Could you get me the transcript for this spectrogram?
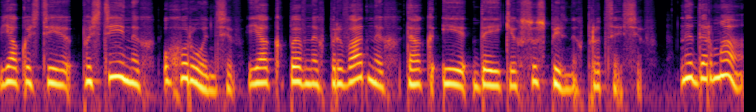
в якості постійних охоронців, як певних приватних, так і деяких суспільних процесів. Недарма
